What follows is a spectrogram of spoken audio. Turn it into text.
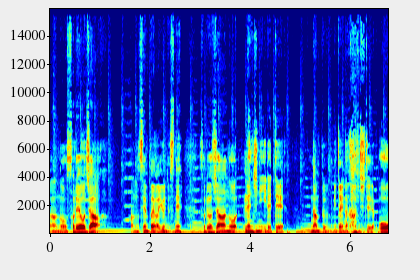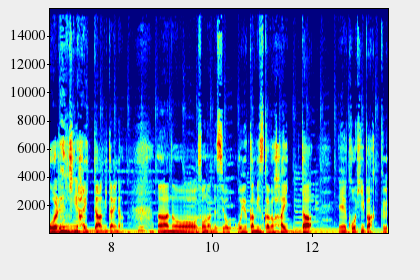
あのそれをじゃああの先輩が言うんですね。それをじゃああのレンジに入れて何分みたいな感じで おおレンジに入ったみたいな。あのそうなんですよ。お湯か水かが入った、えー、コーヒーバッグ。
